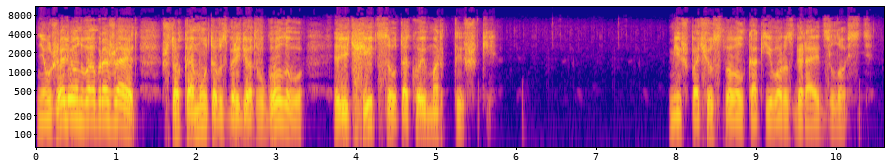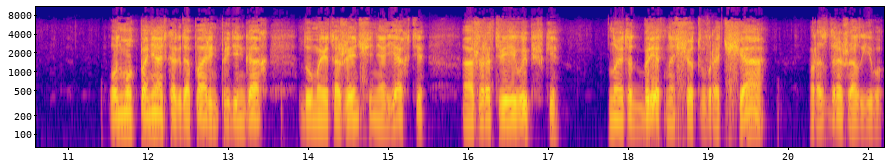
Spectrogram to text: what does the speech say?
Неужели он воображает, что кому-то взбредет в голову лечиться у такой мартышки? Миш почувствовал, как его разбирает злость. Он мог понять, когда парень при деньгах думает о женщине, о яхте, о жратве и выпивке, но этот бред насчет врача раздражал его.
